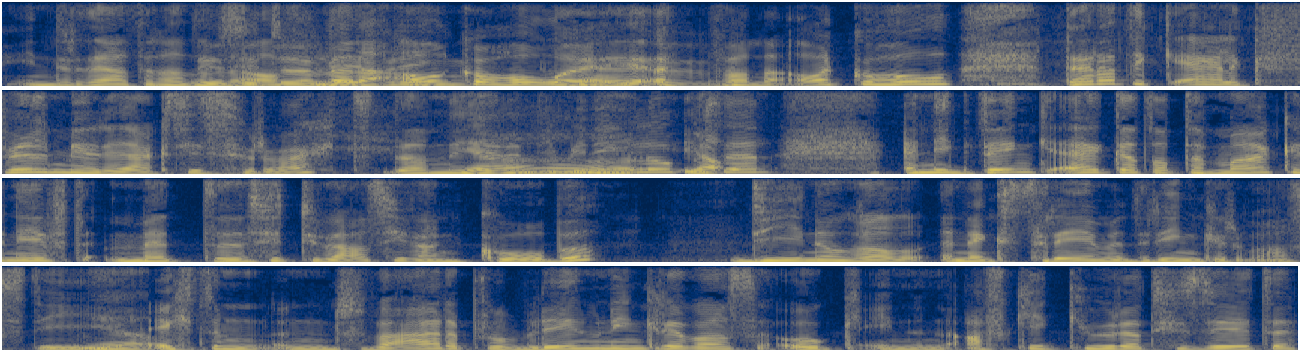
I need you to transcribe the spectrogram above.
inderdaad. Dan hadden nu zitten we bij de alcohol. Bij, van de alcohol. Daar had ik eigenlijk veel meer reacties verwacht dan diegenen ja, die binnengelopen ja. zijn. En ik denk eigenlijk dat dat te maken heeft met de situatie van Kobe die nogal een extreme drinker was. Die ja. echt een, een zware probleemdrinker was. Ook in een afkeerkuur had gezeten.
